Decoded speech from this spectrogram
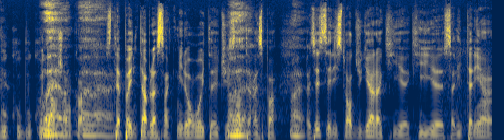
beaucoup, beaucoup d'argent. si tu pas une table à 5000 euros, tu les intéresses pas. tu sais, c'est l'histoire du gars là, qui, qui c'est un Italien.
